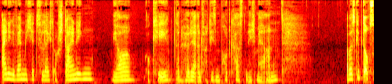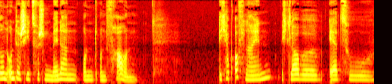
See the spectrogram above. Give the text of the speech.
einige werden mich jetzt vielleicht auch steinigen. Ja, okay, dann hör dir einfach diesen Podcast nicht mehr an. Aber es gibt auch so einen Unterschied zwischen Männern und, und Frauen. Ich habe offline, ich glaube eher zu,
